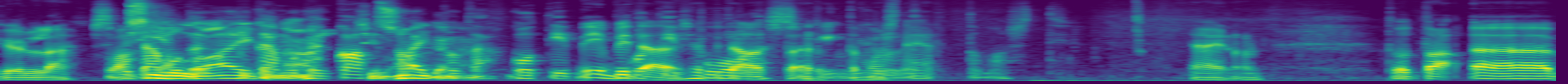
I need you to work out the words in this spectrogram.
Kyllä. Pitää Silloin muuten, pitää aikanaan, muuten katsoa aikanaan. tuota koti, Niin pitää, se pitää ottaa ehdottomasti. ehdottomasti. Näin on. Tota, ää,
